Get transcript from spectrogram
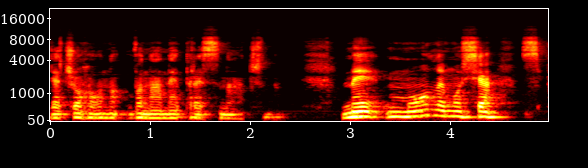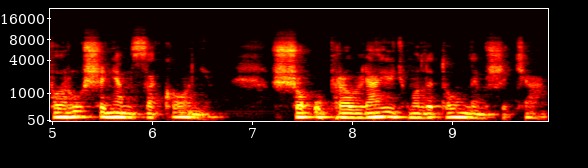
для чого вона не призначена. Ми молимося з порушенням законів, що управляють молитовним життям,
